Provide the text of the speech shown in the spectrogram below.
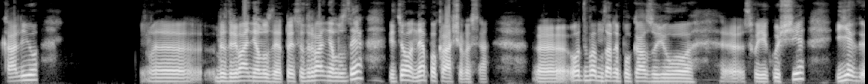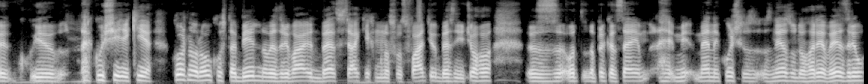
калію визрівання лози. Тобто визрівання лози від цього не покращилося. Е, От вам зараз показую е, свої кущі. Є е, ку- е, кущі, які кожного року стабільно визрівають без всяких моносфосфатів, без нічого. От, наприклад, цей е, мене кущ знизу до гори визрів,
